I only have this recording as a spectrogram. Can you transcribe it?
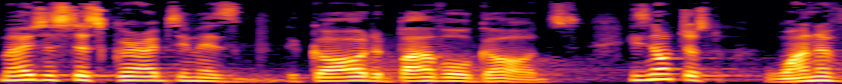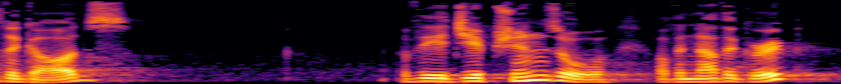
Moses describes him as the God above all gods. He's not just one of the gods of the Egyptians or of another group.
